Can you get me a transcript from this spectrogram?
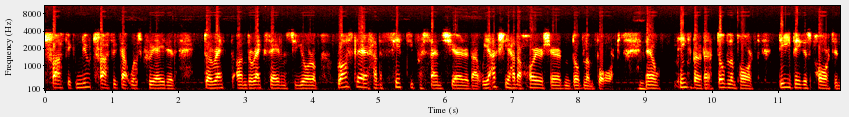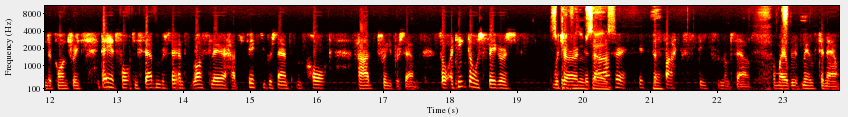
traffic, new traffic that was created direct on direct sailings to Europe, Rosslare had a 50% share of that. We actually had a higher share than Dublin Port. Mm. Now, think about that. Dublin Port, the biggest port in the country, they had 47%, Rosslare had 50%, and Cork had 3%. So I think those figures which are the data, it's yeah. the facts speak for themselves from where we've moved to now.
